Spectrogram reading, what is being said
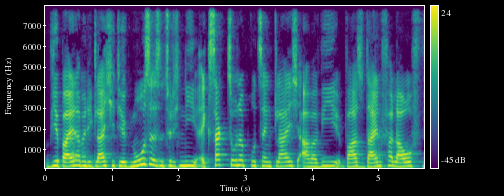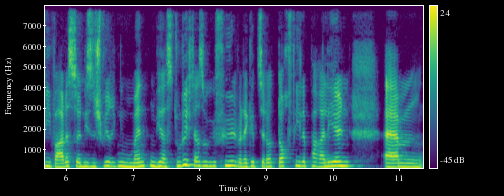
wir beide haben ja die gleiche Diagnose, ist natürlich nie exakt zu 100 Prozent gleich, aber wie war so dein Verlauf? Wie war das so in diesen schwierigen Momenten? Wie hast du dich da so gefühlt? Weil da gibt's ja doch, doch viele Parallelen. Ähm,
